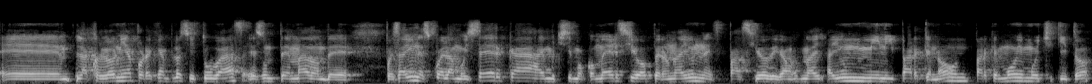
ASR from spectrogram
eh, la colonia, por ejemplo, si tú vas, es un tema donde pues hay una escuela muy cerca, hay muchísimo comercio, pero no hay un espacio, digamos, no hay, hay, un mini parque, ¿no? Un parque muy, muy chiquito,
